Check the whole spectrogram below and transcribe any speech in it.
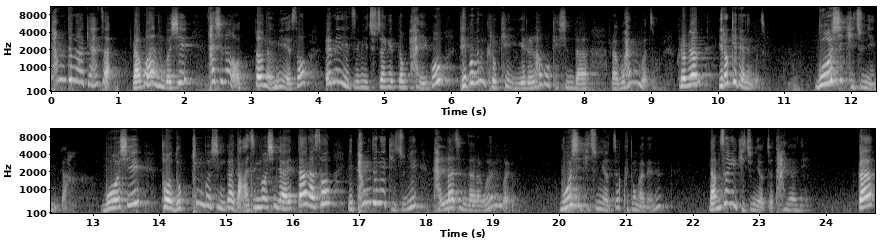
평등하게 하자라고 하는 것이 사실은 어떤 의미에서 페미니즘이 주장했던 바이고 대부분 그렇게 이해를 하고 계신다라고 하는 거죠. 그러면 이렇게 되는 거죠. 무엇이 기준인가? 무엇이 더 높은 것인가 낮은 것이냐에 따라서 이 평등의 기준이 달라진다라고 하는 거예요. 무엇이 기준이었죠? 그동안에는 남성이 기준이었죠. 당연히. 그러니까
